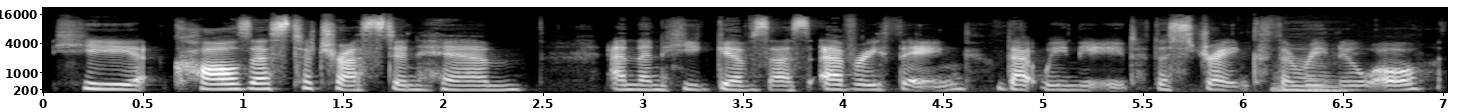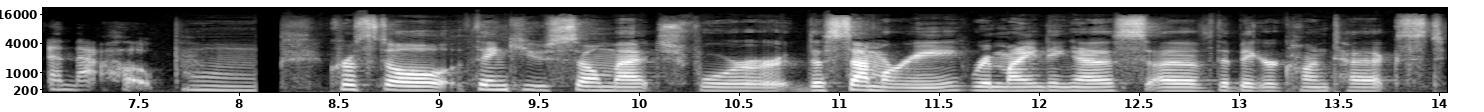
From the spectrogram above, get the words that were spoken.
He calls us to trust in him and then he gives us everything that we need the strength, the mm. renewal, and that hope. Mm. Crystal, thank you so much for the summary, reminding us of the bigger context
